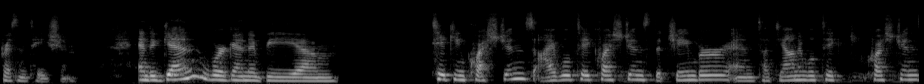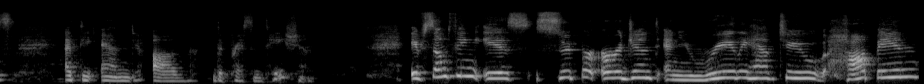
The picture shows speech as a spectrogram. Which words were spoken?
presentation. And again, we're going to be um, taking questions. I will take questions, the chamber and Tatiana will take questions at the end of the presentation. If something is super urgent and you really have to hop in,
